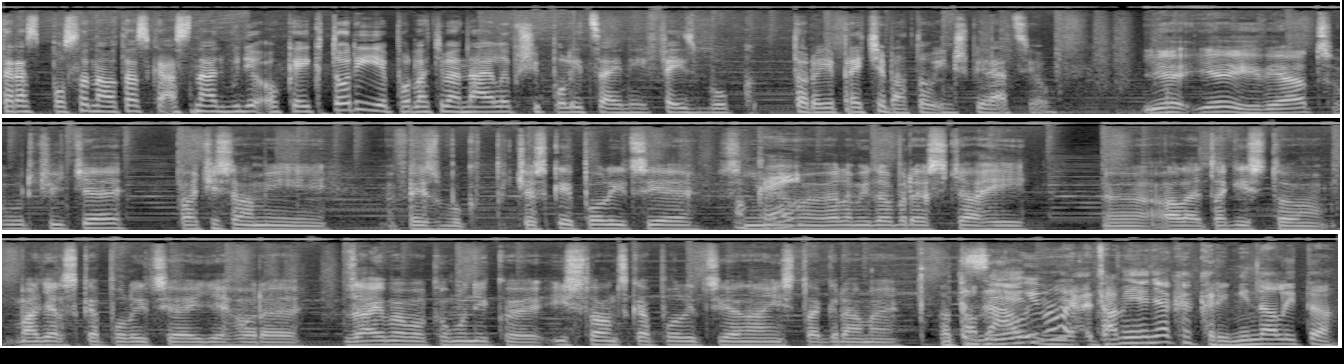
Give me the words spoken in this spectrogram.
teraz posledná otázka a snáď bude OK. Ktorý je podľa teba najlepší policajný Facebook, ktorý je pre teba tou inšpiráciou? Je, je ich viac určite. Páči sa mi Facebook Českej policie, s nimi OK. máme veľmi dobré vzťahy, ale takisto maďarská policia ide hore. Zaujímavo komunikuje islandská policia na Instagrame. A tam, je, Zaujímavé. ne- tam je nejaká kriminalita?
